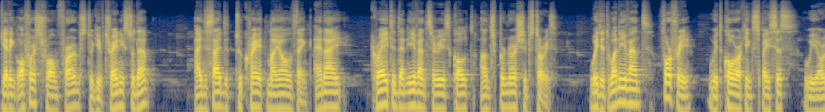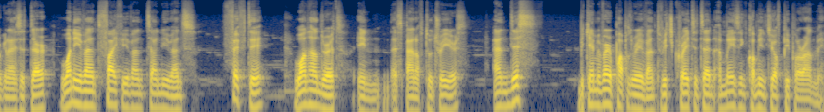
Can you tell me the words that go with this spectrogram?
getting offers from firms to give trainings to them, I decided to create my own thing. And I created an event series called Entrepreneurship Stories. We did one event for free with co-working spaces. We organized it there. One event, five events, 10 events, 50, 100 in a span of two, three years. And this became a very popular event which created an amazing community of people around me.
